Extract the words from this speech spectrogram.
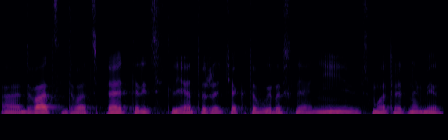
20, 25, 30 лет уже те, кто выросли, они смотрят на мир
